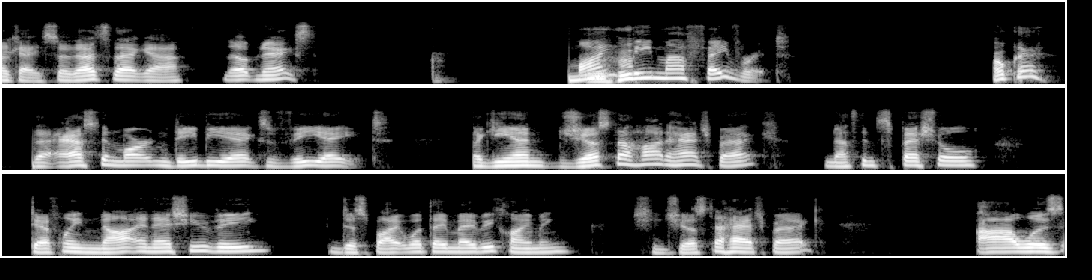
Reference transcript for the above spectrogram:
Okay, so that's that guy. Up next, might Mhm. be my favorite, Okay. the Aston Martin DBX V8. Again, just a hot hatchback, nothing special. Definitely not an SUV, despite what they may be claiming. She's just a hatchback. I was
